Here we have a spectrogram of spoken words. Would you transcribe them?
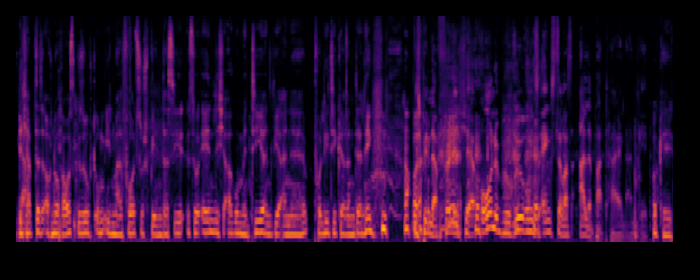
Ich habe das auch nur rausgesucht, um Ihnen mal vorzuspielen, dass Sie so ähnlich argumentieren wie eine Politikerin der Linken. Ich bin da völlig äh, ohne Berührungsängste, was alle Parteien angeht. Okay.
